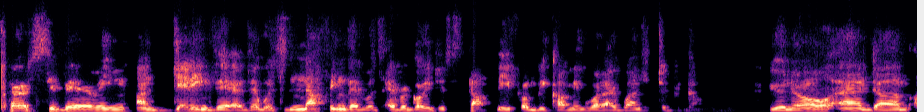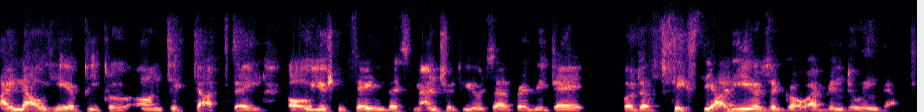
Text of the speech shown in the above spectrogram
persevering on getting there. There was nothing that was ever going to stop me from becoming what I wanted to become you know and um, i now hear people on tiktok saying oh you should say this mantra to yourself every day. But of 60 odd years ago i've been doing that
